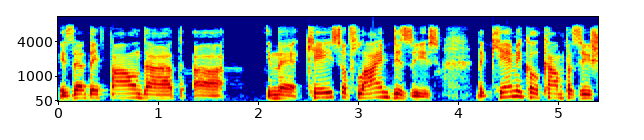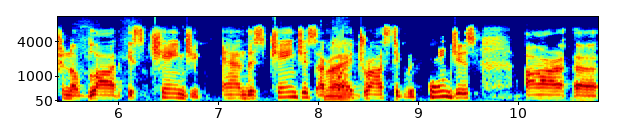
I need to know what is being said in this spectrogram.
is that they found that. Uh, in the case of Lyme disease, the chemical composition of blood is changing, and these changes are right. quite drastic. The changes are uh,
